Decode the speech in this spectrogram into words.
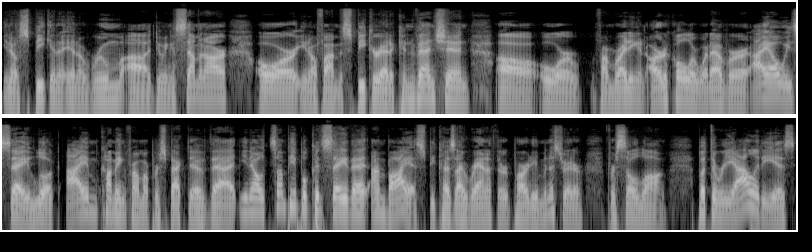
you know, speak in a, in a room uh, doing a seminar, or you know, if I'm a speaker at a convention, uh, or if I'm writing an article or whatever. I always say, look, I am coming from a perspective that you know, some people could say that I'm biased because I ran a third-party administrator for so long, but the reality is,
